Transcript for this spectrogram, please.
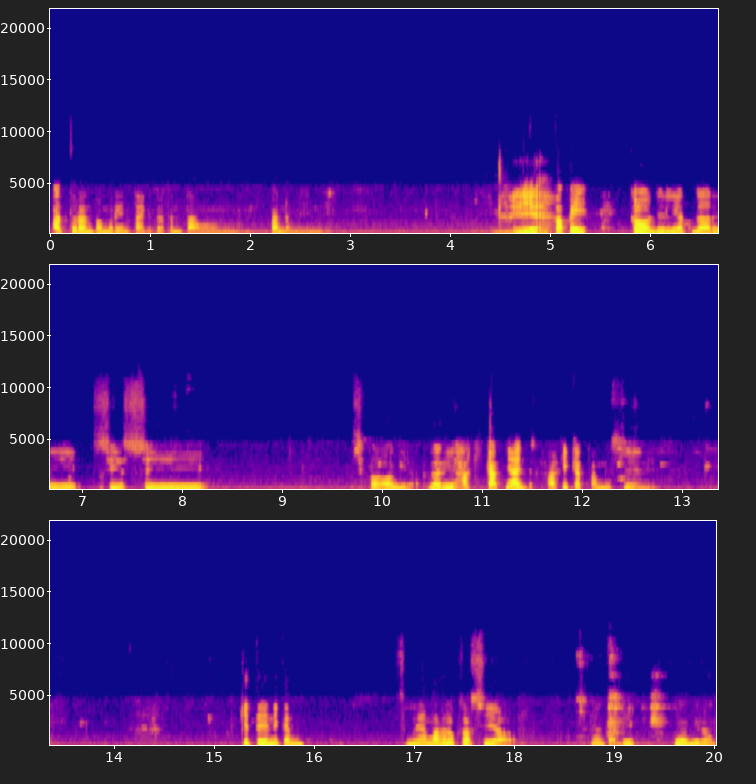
aturan pemerintah gitu tentang pandemi ini. Iya. Tapi kalau dilihat dari sisi psikologi ya dari hakikatnya aja hakikat manusia ini. Kita ini kan sebenarnya makhluk sosial yang tadi gua bilang.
